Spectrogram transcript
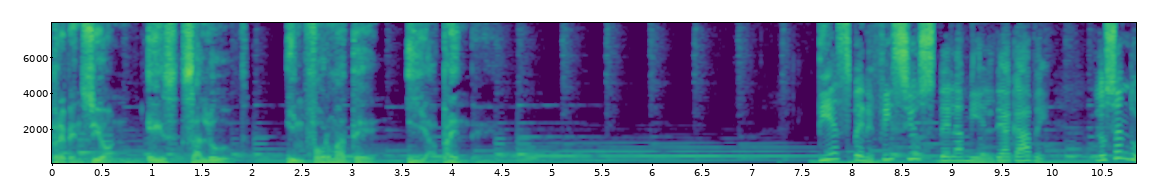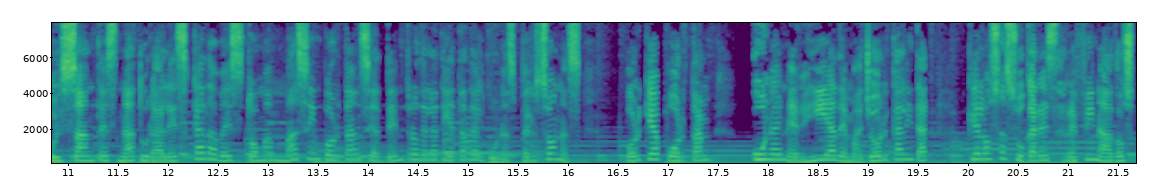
Prevención es salud. Infórmate y aprende. 10 beneficios de la miel de agave. Los endulzantes naturales cada vez toman más importancia dentro de la dieta de algunas personas porque aportan una energía de mayor calidad que los azúcares refinados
